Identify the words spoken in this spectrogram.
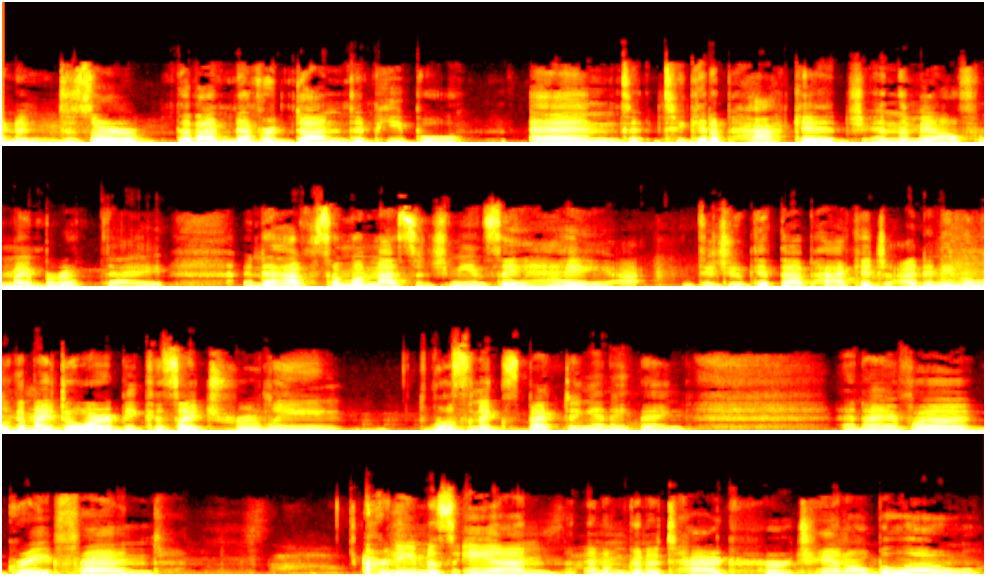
didn't deserve, that I've never done to people. And to get a package in the mail for my birthday and to have someone message me and say, Hey, did you get that package? I didn't even look at my door because I truly wasn't expecting anything. And I have a great friend. Her name is Anne, and I'm going to tag her channel below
